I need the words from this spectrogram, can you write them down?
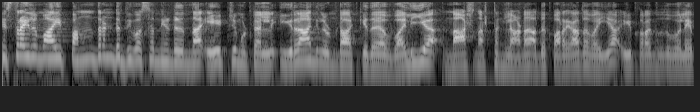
ഇസ്രായേലുമായി പന്ത്രണ്ട് ദിവസം നീണ്ടുനിന്ന ഏറ്റുമുട്ടൽ ഇറാനിൽ ഉണ്ടാക്കിയത് വലിയ നാശനഷ്ടങ്ങളാണ്. അത് പറയാതെ വയ്യ. ഈ പറയുന്നത് പോലെ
